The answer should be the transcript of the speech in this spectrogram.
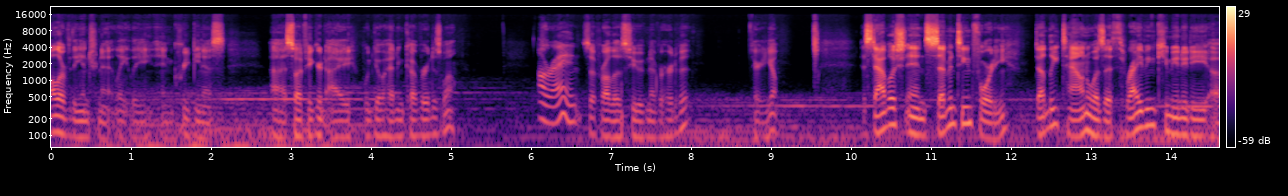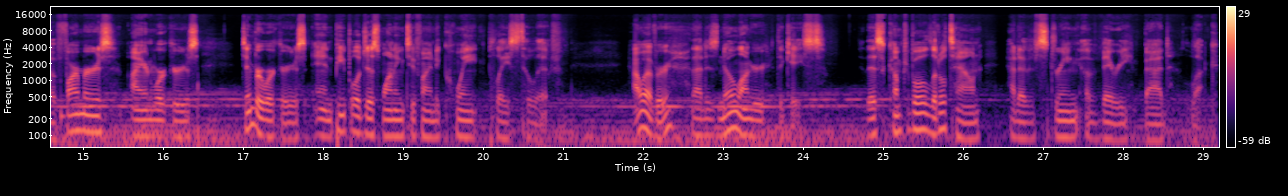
all over the internet lately in creepiness. Uh, so I figured I would go ahead and cover it as well. All right. So for all those who have never heard of it, there you go. Established in 1740, Dudleytown was a thriving community of farmers, iron workers, timber workers, and people just wanting to find a quaint place to live. However, that is no longer the case. This comfortable little town had a string of very bad luck.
